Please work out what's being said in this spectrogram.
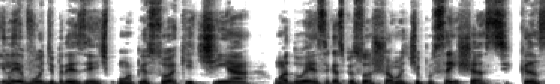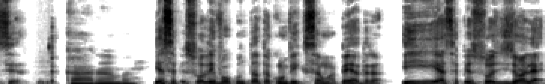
e levou de presente para uma pessoa que tinha uma doença que as pessoas chamam de tipo sem chance, câncer. Caramba. E essa pessoa levou com tanta convicção a pedra, e essa pessoa diz: Olha,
